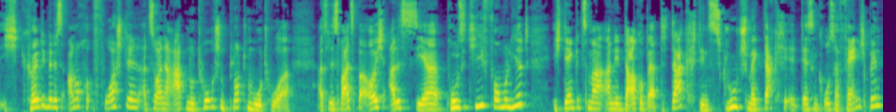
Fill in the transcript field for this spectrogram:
Ich könnte mir das auch noch vorstellen als so eine Art notorischen Plotmotor. Also das war jetzt bei euch alles sehr positiv formuliert. Ich denke jetzt mal an den Dagobert Duck, den Scrooge McDuck, dessen großer Fan ich bin.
